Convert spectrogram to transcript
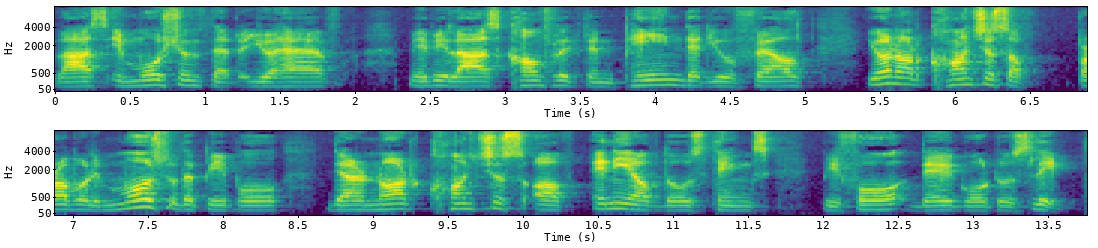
last emotions that you have, maybe last conflict and pain that you felt. You're not conscious of, probably most of the people they are not conscious of any of those things before they go to sleep.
